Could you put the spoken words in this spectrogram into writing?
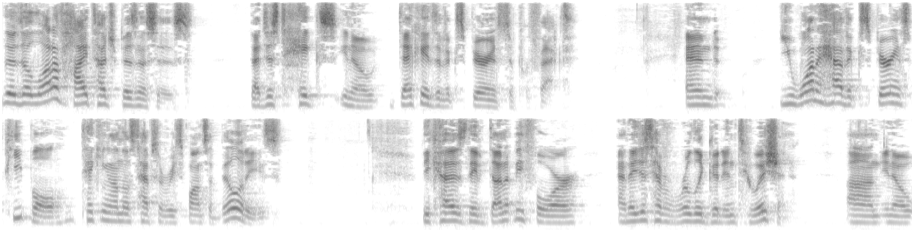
there's a lot of high touch businesses that just takes you know decades of experience to perfect. And you want to have experienced people taking on those types of responsibilities because they've done it before and they just have really good intuition on you know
